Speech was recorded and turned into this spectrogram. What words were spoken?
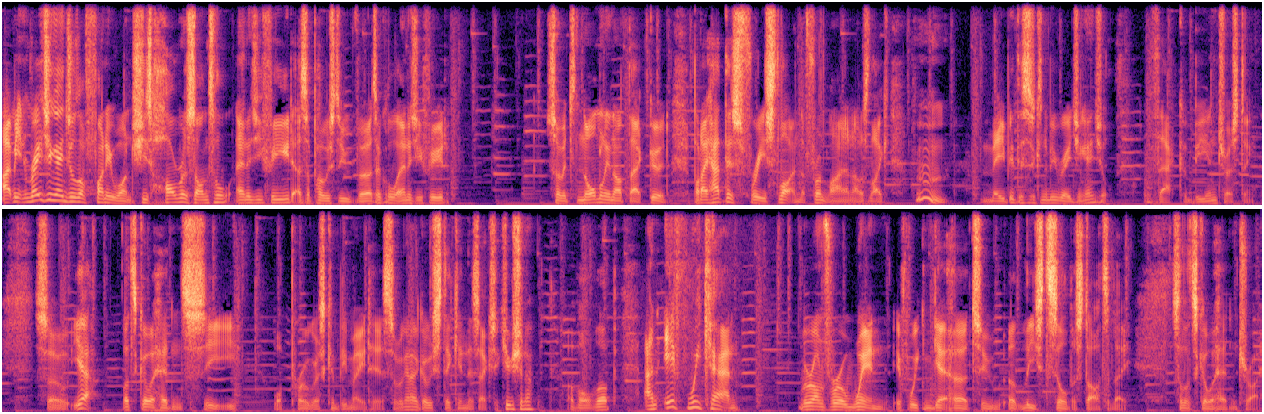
I mean, Raging Angel's a funny one. She's horizontal energy feed as opposed to vertical energy feed. So it's normally not that good. But I had this free slot in the front line and I was like, hmm, maybe this is going to be Raging Angel. That could be interesting. So yeah, let's go ahead and see what progress can be made here. So we're going to go stick in this Executioner, evolve up, and if we can, we're on for a win if we can get her to at least Silver Star today. So let's go ahead and try.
